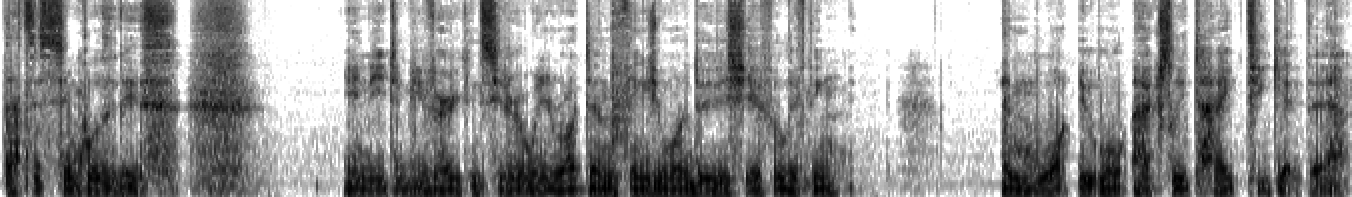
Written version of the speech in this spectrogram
That's as simple as it is you need to be very considerate when you write down the things you want to do this year for lifting and what it will actually take to get there.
